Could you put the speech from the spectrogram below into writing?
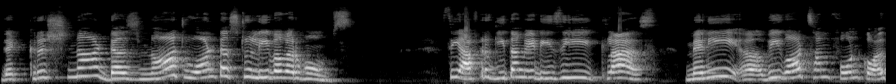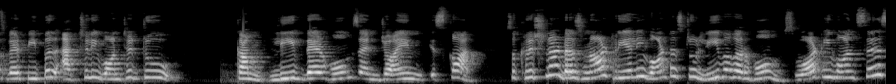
that Krishna does not want us to leave our homes. See, after Gita made easy class, many uh, we got some phone calls where people actually wanted to come, leave their homes and join ISKCON. So Krishna does not really want us to leave our homes. What he wants is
